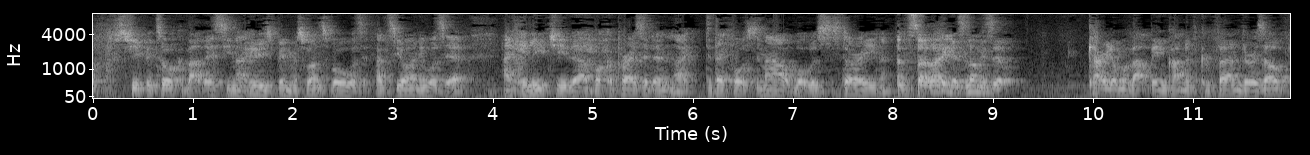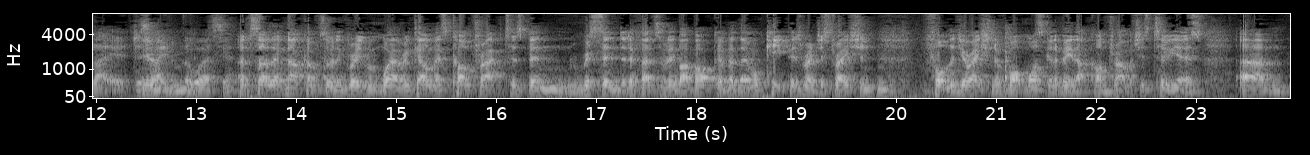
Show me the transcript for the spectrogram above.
of stupid talk about this. You know, who's been responsible? Was it Falcioni? Was it Angelici, the Boca president? Like, did they force him out? What was the story? You know, And so I they- think as long as it carried on without being kind of confirmed or resolved, like it just Yeah. made them look worse. Yeah. And so they've now come to an agreement where Riquelme's contract has been rescinded effectively by Boca, but they will keep his registration for the duration of what was going to be that contract, which is two years. Um,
